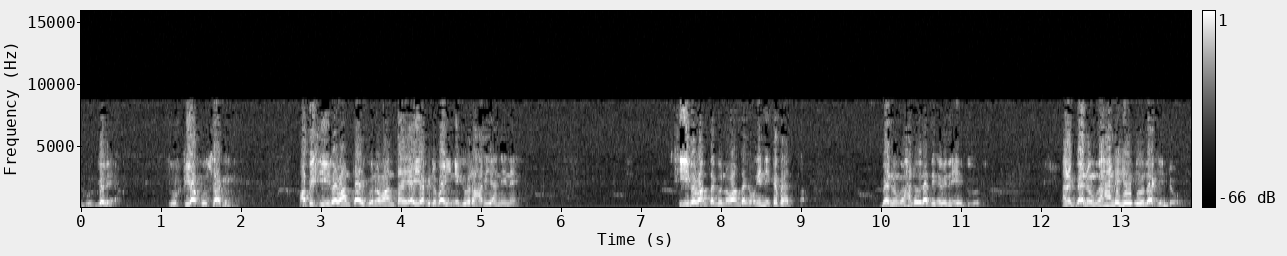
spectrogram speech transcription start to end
පුද්ගලයා දෘෂ්ටියක් උසගෙන අපි සීලවන්තයි ගුණවන්තයි ඇයි අපිට බයින්නේ කියවට හරියන්නේ නැහැ සීලවන්ත ගුණවන්තකම කියන්නේ එක පැත්තක් බැනුම් අහලා වෙලා තියෙන වෙන හේතුවකින් අනේ බැනුම් අහන්න හේතුව දකින්න ඕනේ.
